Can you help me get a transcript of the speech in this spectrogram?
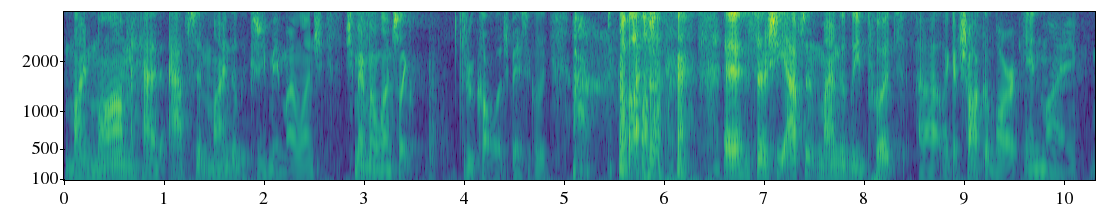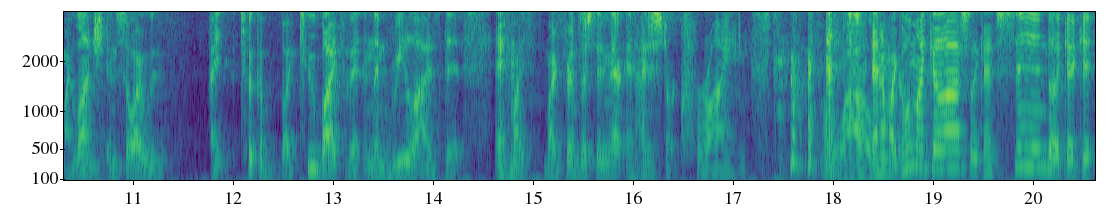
my mom had absent-mindedly because she made my lunch. She made my lunch like through college basically, and so she absent-mindedly put uh, like a chocolate bar in my my lunch, and so I was. I took a, like two bites of it and then realized it, and my my friends are sitting there, and I just start crying. Oh, wow. And I'm like, oh my gosh, like I've sinned, like I can't.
